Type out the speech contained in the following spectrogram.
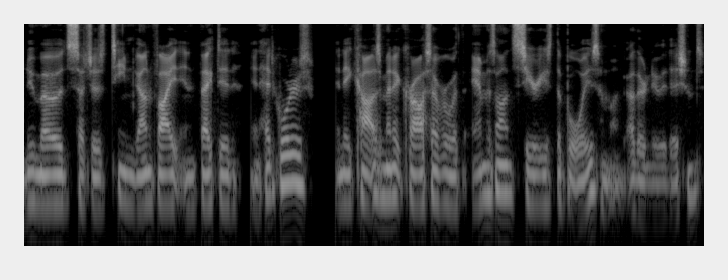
new modes such as Team Gunfight, Infected, and Headquarters, and a cosmetic crossover with Amazon's series The Boys, among other new additions.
